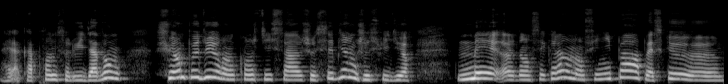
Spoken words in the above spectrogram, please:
Elle a qu'à prendre celui d'avant. Je suis un peu dure hein, quand je dis ça, je sais bien que je suis dure. Mais euh, dans ces cas-là, on n'en finit pas parce que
